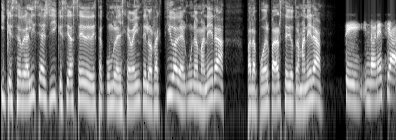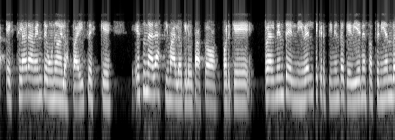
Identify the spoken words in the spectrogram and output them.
Y que se realice allí, que sea sede de esta cumbre del G20, ¿lo reactiva de alguna manera para poder pararse de otra manera? Sí, Indonesia es claramente uno de los países que es una lástima lo que le pasó, porque realmente el nivel de crecimiento que viene sosteniendo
